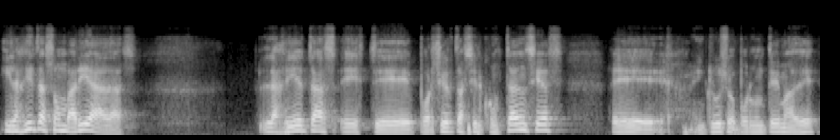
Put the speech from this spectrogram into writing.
Y las dietas son variadas. Las dietas, este, por ciertas circunstancias, eh, incluso por un tema de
